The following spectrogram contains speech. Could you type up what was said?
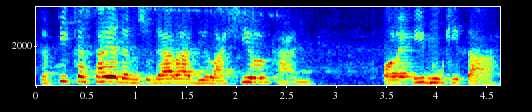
Ketika saya dan saudara dilahirkan, oleh ibu kita,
